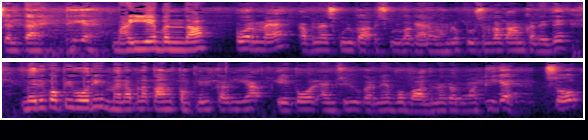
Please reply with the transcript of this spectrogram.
चलता है ठीक है? भाई ये बंदा और मैं अपना स्कूल का स्कूल का कह रहा हूँ, हम लोग ट्यूशन का काम कर रहे थे। मेरी कॉपी वो रही, मैंने अपना काम कंप्लीट कर लिया, एक और एमसीक्यू करने वो बाद में करूँगा, ठीक है? सो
